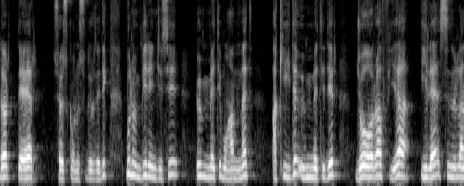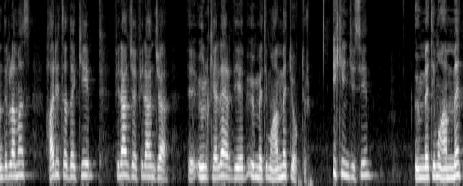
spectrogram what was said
dört değer söz konusudur dedik. Bunun birincisi ümmeti Muhammed akide ümmetidir. Coğrafya ile sınırlandırılamaz. Haritadaki filanca filanca e, ülkeler diye bir ümmeti Muhammed yoktur. İkincisi ümmeti Muhammed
